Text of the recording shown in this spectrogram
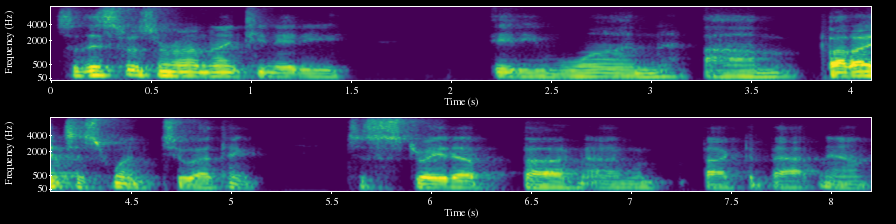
so. This was around 1980, 81. Um, but I just went to I think just straight up. Uh, I went back to Batman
